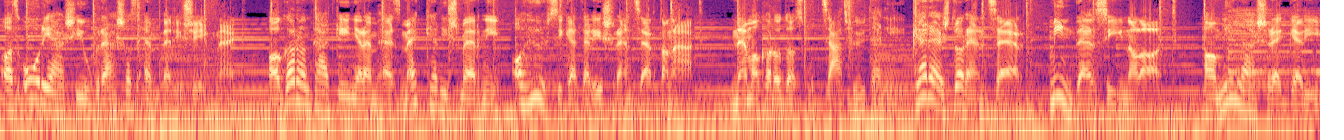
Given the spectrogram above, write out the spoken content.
az óriási ugrás az emberiségnek. A garantált kényelemhez meg kell ismerni a hőszigetelés rendszertanát. Nem akarod az utcát fűteni? Keresd a rendszert minden szín alatt. A Millás reggeli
